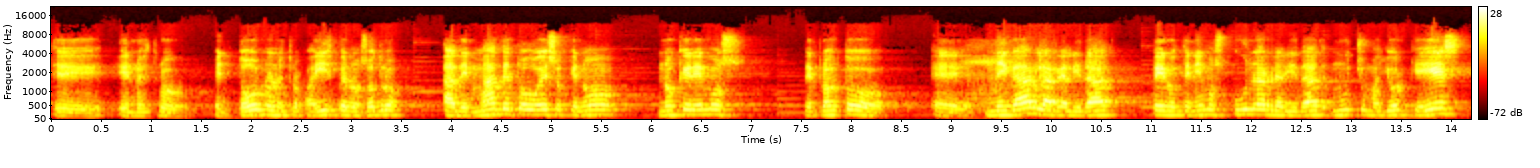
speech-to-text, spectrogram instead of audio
eh, en nuestro entorno, en nuestro país, pero nosotros, además de todo eso, que no, no queremos de pronto eh, negar la realidad, pero tenemos una realidad mucho mayor que es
